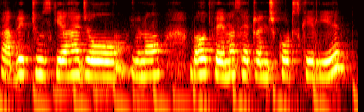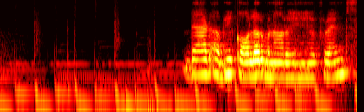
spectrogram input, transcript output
फैब्रिक चूज़ किया है जो यू you नो know, बहुत फ़ेमस है ट्रेंच कोट्स के लिए। डैड अभी कॉलर बना रहे हैं फ्रेंड्स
